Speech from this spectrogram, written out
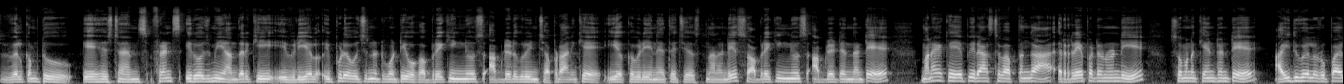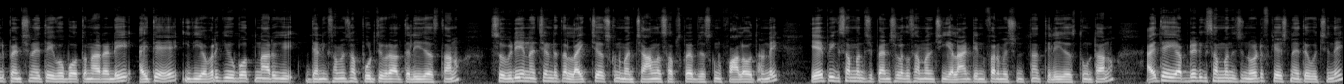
వెల్కమ్ టు ఏహెచ్ టైమ్స్ ఫ్రెండ్స్ ఈరోజు మీ అందరికీ ఈ వీడియోలో ఇప్పుడే వచ్చినటువంటి ఒక బ్రేకింగ్ న్యూస్ అప్డేట్ గురించి చెప్పడానికే ఈ యొక్క వీడియోని అయితే చేస్తున్నానండి. సో ఆ బ్రేకింగ్ న్యూస్ అప్డేట్ ఏంటంటే మన యొక్క ఏపీ రాష్ట్ర వ్యాప్తంగా రేపటి నుండి సో మనకి ఏంటంటే ఐదు వేల రూపాయలు పెన్షన్ అయితే ఇవ్వబోతున్నారండి. అయితే ఇది ఎవరికి ఇవ్వబోతున్నారు? దానికి సంబంధించిన పూర్తి వివరాలు తెలియజేస్తాను. సో వీడియో నచ్చినట్లయితే లైక్ చేసుకుని మన ఛానల్ సబ్స్క్రైబ్ చేసుకుని ఫాలో అవుతండి ఏపీకి సంబంధించి పెన్షన్లకు సంబంధించి ఎలాంటి ఇన్ఫర్మేషన్ ఉంటుందో తెలియజేస్తూ ఉంటాను. అయితే ఈ అప్డేట్కి సంబంధించి నోటిఫికేషన్ అయితే వచ్చింది.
